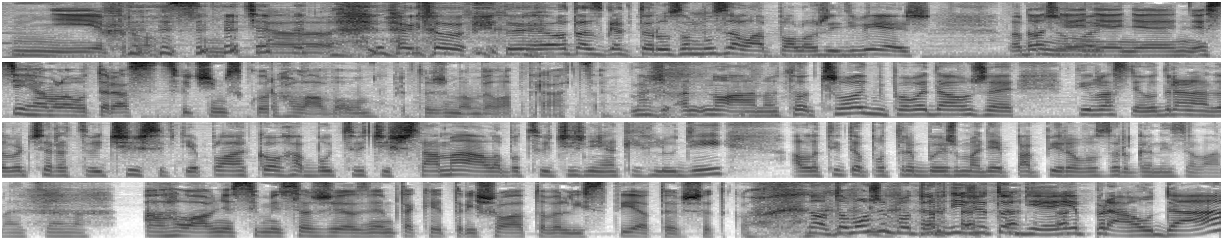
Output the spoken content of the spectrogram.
Nie, prosím ťa. tak to, to je otázka, ktorú som musela položiť, vieš. Lebo no človek... nie, nie, nie, nestíham, lebo teraz cvičím skôr hlavou, pretože mám veľa práce. Máš, no áno, to človek by povedal, že ty vlastne od rána do večera cvičíš si v teplákoch a buď cvičíš sama, alebo cvičíš nejakých ľudí, ale ty to potrebuješ mať aj papírovo zorganizované celé. A hlavne si myslíš, že ja zjem také tri šalátové listy a to je všetko. No to môžem potvrdiť, že to nie je pravda.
